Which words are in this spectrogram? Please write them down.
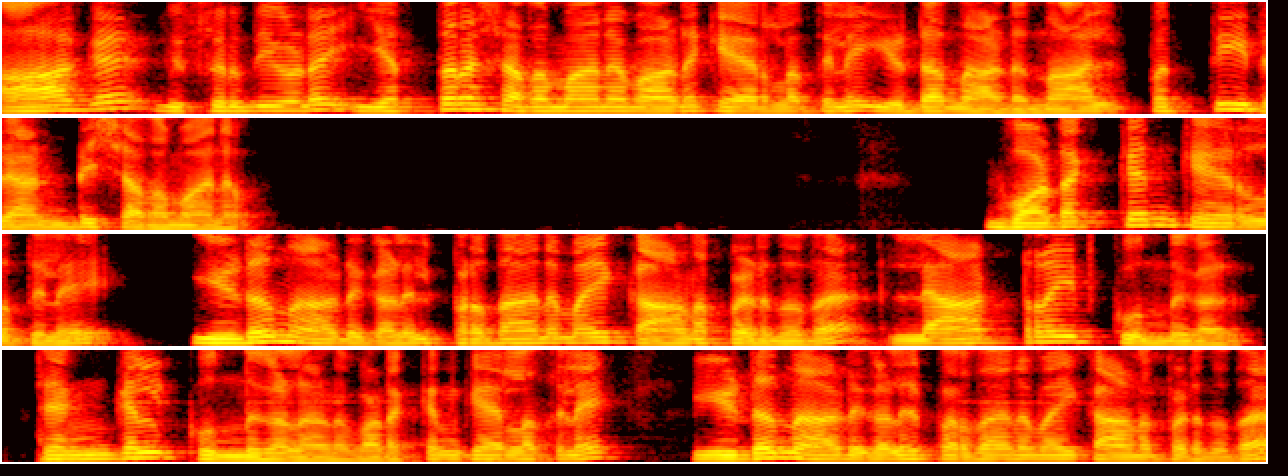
ആകെ വിസ്തൃതിയുടെ എത്ര ശതമാനമാണ് കേരളത്തിലെ ഇടനാട്? നാൽപ്പത്തി രണ്ട് ശതമാനം. വടക്കൻ കേരളത്തിലെ ഇടനാടുകളിൽ പ്രധാനമായി കാണപ്പെടുന്നത് ലാട്രൈറ്റ് കുന്നുകൾ ചെങ്കൽ കുന്നുകളാണ്. വടക്കൻ കേരളത്തിലെ ഇടനാടുകളിൽ പ്രധാനമായി കാണപ്പെടുന്നത്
